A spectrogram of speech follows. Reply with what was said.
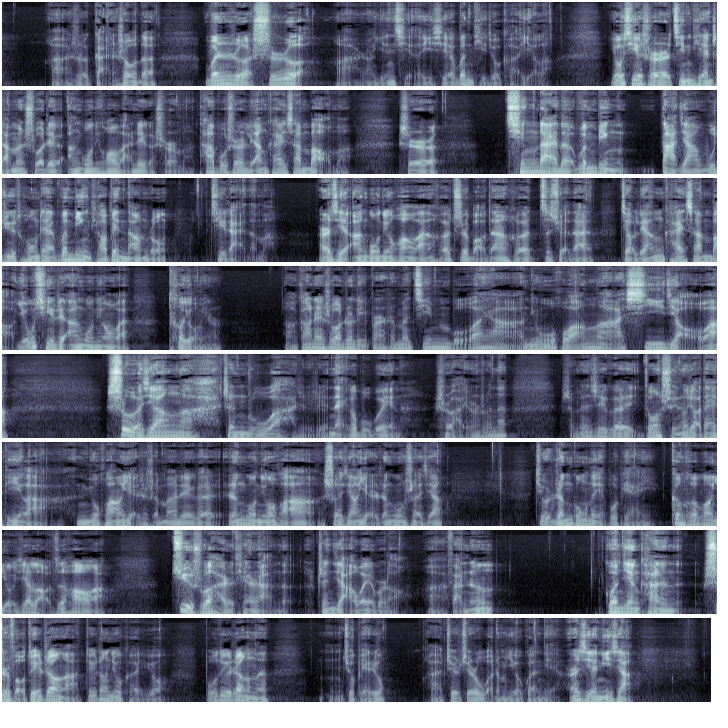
啊是感受的温热湿热啊，然后引起的一些问题就可以了。尤其是今天咱们说这个安宫牛黄丸这个事儿嘛，它不是凉开三宝吗？是清代的温病。大家吴鞠通在《温病条辨》当中记载的嘛，而且安宫牛黄丸和治宝丹和止血丹叫凉开三宝，尤其这安宫牛黄丸特有名啊。刚才说这里边什么金箔呀、牛黄啊、犀角啊、麝香啊、珍珠啊，这这哪个不贵呢？是吧？有人说那什么这个都用水牛角代替了，牛黄也是什么这个人工牛黄，麝香也是人工麝香。就人工的也不便宜，更何况有些老字号啊，据说还是天然的，真假我也不知道啊。反正关键看是否对症啊，对症就可以用，不对症呢，你就别用啊。这就是我这么一个观点。而且你想，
